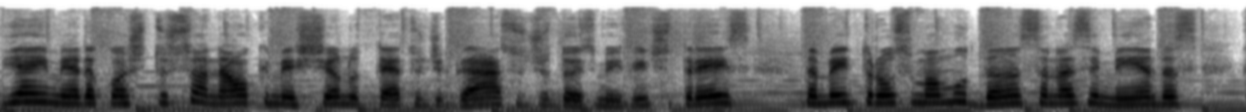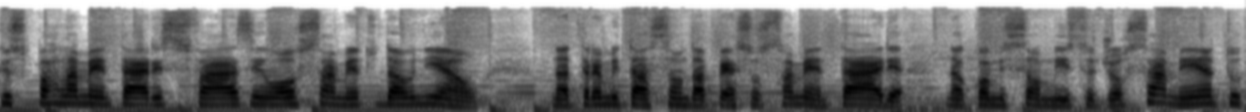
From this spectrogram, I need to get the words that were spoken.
E a emenda constitucional que mexeu no teto de gastos de 2023 também trouxe uma mudança nas emendas que os parlamentares fazem ao orçamento da União. Na tramitação da peça orçamentária na Comissão Mista de Orçamento,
